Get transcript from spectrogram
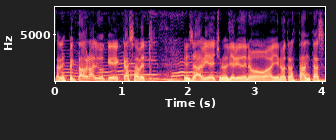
al espectador, algo que Cassavetes eh, ya había hecho en el diario de Noah y en otras tantas.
